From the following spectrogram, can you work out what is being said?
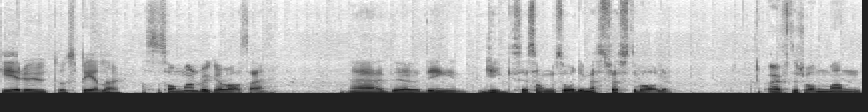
mycket är du ute och spelar? Alltså sommaren brukar vara så här. Nej, det, det är ingen gig-säsong så. Det är mest festivaler. Och eftersom man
